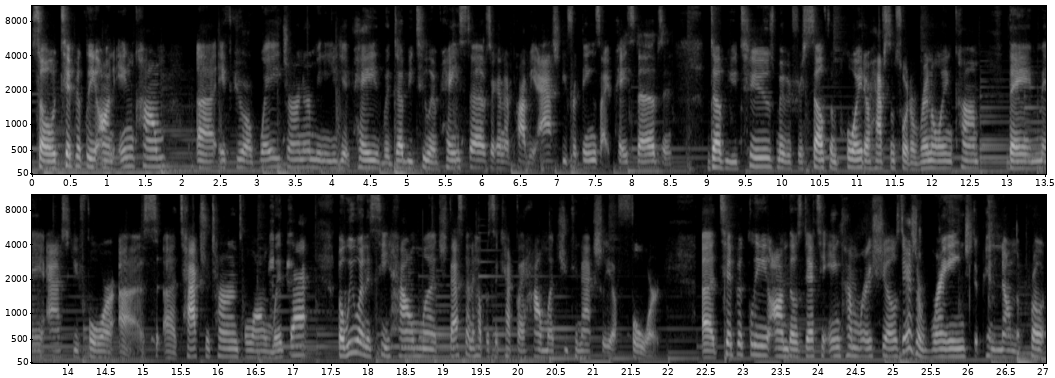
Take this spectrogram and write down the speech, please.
so typically on income, uh, if you're a wage earner, meaning you get paid with W 2 and pay stubs, they're going to probably ask you for things like pay stubs and W 2s. Maybe if you're self employed or have some sort of rental income, they may ask you for uh, uh, tax returns along with that. But we want to see how much that's going to help us to calculate how much you can actually afford. Uh, typically, on those debt to income ratios, there's a range depending on the pro-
